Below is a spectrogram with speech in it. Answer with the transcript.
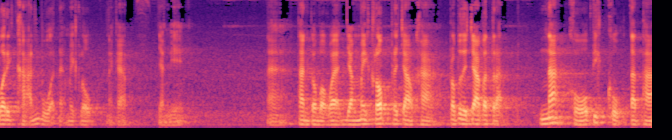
บริขารบวชนะไม่ครบนะครับ อย่างนี้ท่านก็บอกว่ายังไม่ครบพระเจ้าค่ะ พระพุทธเจ้าก็ตรัสณโขภิกขุตถา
